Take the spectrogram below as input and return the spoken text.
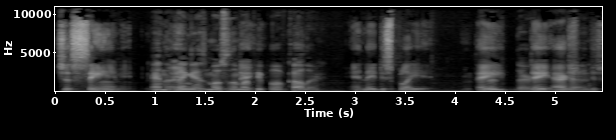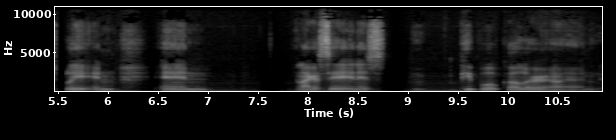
just saying it. And the and thing is, most of them they, are people of color. And they display it. They they're, they actually yeah. display it, and and like I said, and it's people of color and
